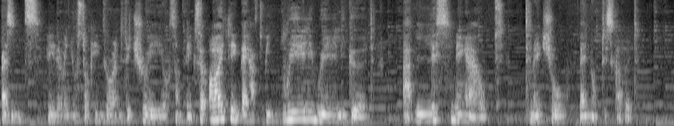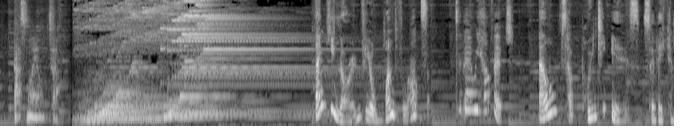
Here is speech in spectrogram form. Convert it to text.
presents either in your stockings or under the tree or something. So I think they have to be really, really good at listening out to make sure they're not discovered. That's my answer. Thank you, Lauren, for your wonderful answer. So there we have it. Elves have pointy ears so they can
